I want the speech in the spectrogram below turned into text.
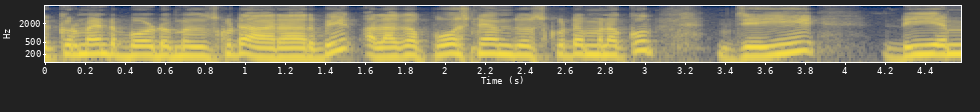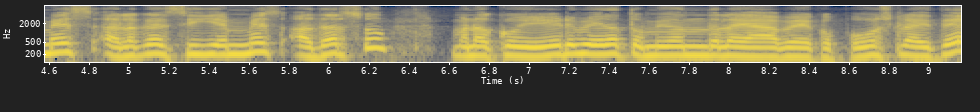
రిక్రూట్మెంట్ బోర్డు మీద చూసుకుంటే ఆర్ఆర్బి అలాగే పోస్ట్ నేమ్ చూసుకుంటే మనకు జేఈ డిఎంఎస్ అలాగే సిఎంఎస్ అదర్స్ మనకు ఏడు వేల తొమ్మిది వందల యాభై ఒక పోస్టులు అయితే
